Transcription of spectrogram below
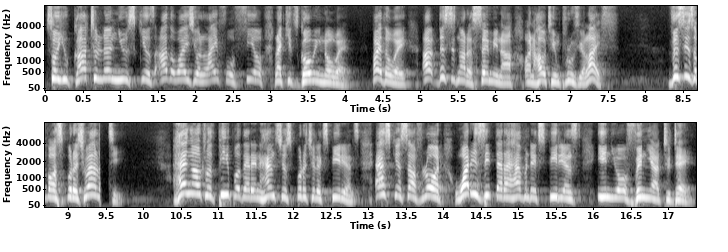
So you got to learn new skills, otherwise your life will feel like it's going nowhere. By the way, uh, this is not a seminar on how to improve your life. This is about spirituality. Hang out with people that enhance your spiritual experience. Ask yourself, Lord, what is it that I haven't experienced in your vineyard today?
